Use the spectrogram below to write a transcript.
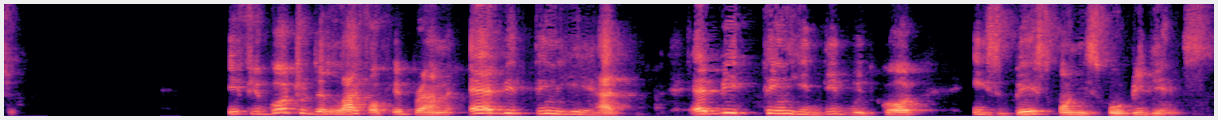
to. If you go through the life of Abraham, everything he had, everything he did with God is based on his obedience.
